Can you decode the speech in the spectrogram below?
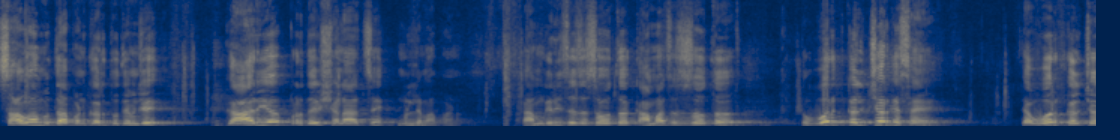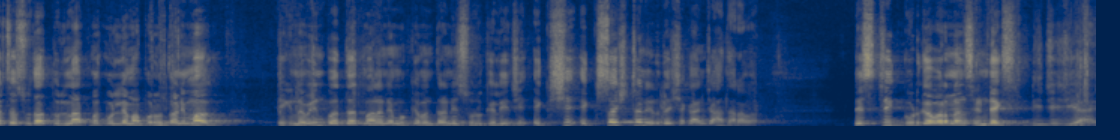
सहावा मुद्दा आपण करतो ते म्हणजे कार्य प्रदर्शनाचे मूल्यमापन. कामगिरीचं जसं होतं कामाचं जसं होतं तर वर्क कल्चर कसं आहे? त्या वर्क कल्चरचं सुद्धा तुलनात्मक मूल्यमापन होतं. आणि मग एक नवीन पद्धत माननीय मुख्यमंत्र्यांनी सुरू केली जी एकशे एकसष्ट निर्देशकांच्या आधारावर district good governance index D G G I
